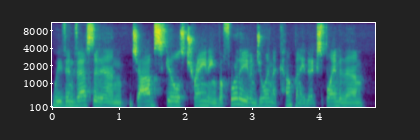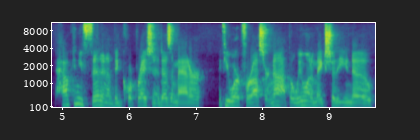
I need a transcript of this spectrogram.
we've invested in job skills training before they even join the company to explain to them how can you fit in a big corporation? It doesn't matter if you work for us or not, but we want to make sure that you know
